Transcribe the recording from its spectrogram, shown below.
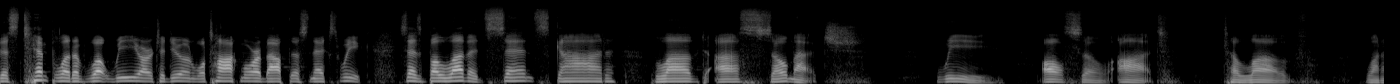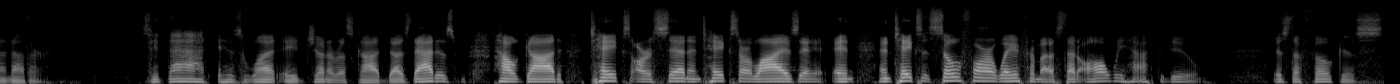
this template of what we are to do, and we'll talk more about this next week. It says, Beloved, since God loved us so much, we also ought to love one another. See, that is what a generous God does. That is how God takes our sin and takes our lives and, and, and takes it so far away from us that all we have to do is to focus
